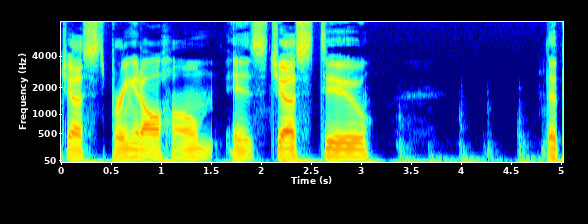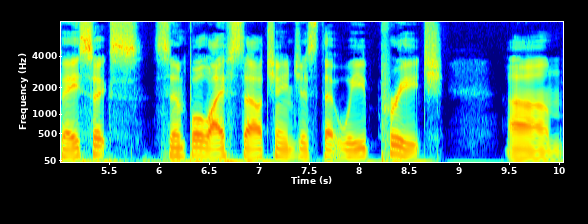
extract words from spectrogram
just bring it all home is just do the basics, simple lifestyle changes that we preach, um,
